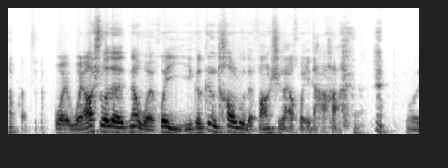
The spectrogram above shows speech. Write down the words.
我我要说的，那我会以一个更套路的方式来回答哈。我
